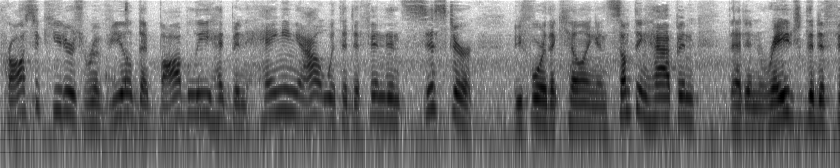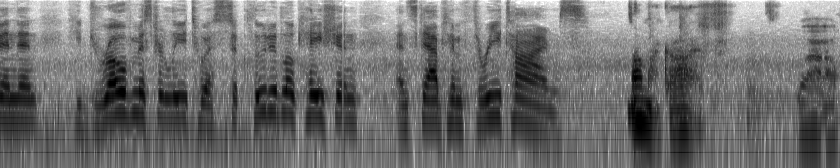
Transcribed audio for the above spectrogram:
Prosecutors revealed that Bob Lee had been hanging out with the defendant's sister before the killing, and something happened that enraged the defendant. He drove Mr. Lee to a secluded location and stabbed him three times. Oh my God. Wow.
